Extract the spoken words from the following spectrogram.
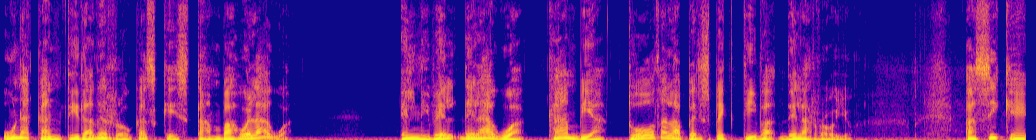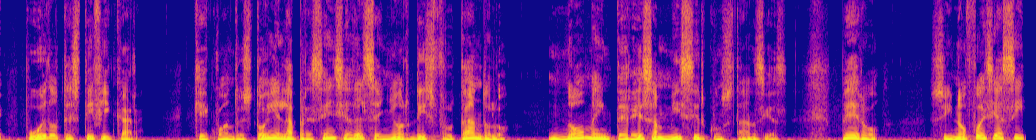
una cantidad de rocas que están bajo el agua. El nivel del agua cambia toda la perspectiva del arroyo. Así que puedo testificar que cuando estoy en la presencia del Señor disfrutándolo, no me interesan mis circunstancias. Pero, si no fuese así,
